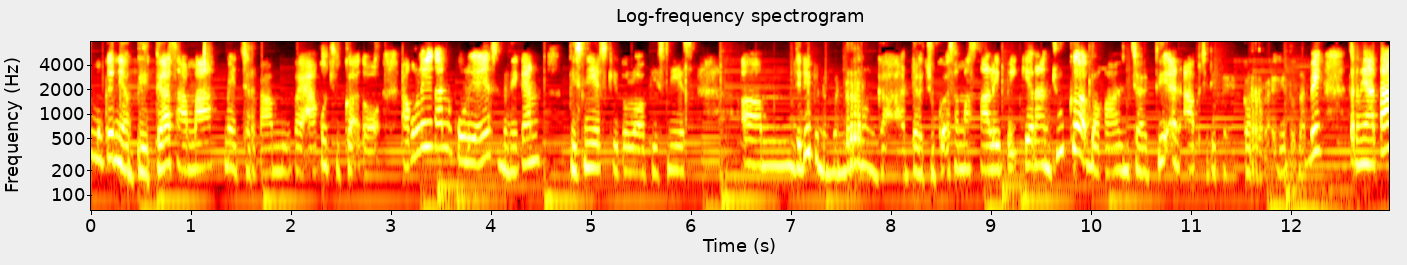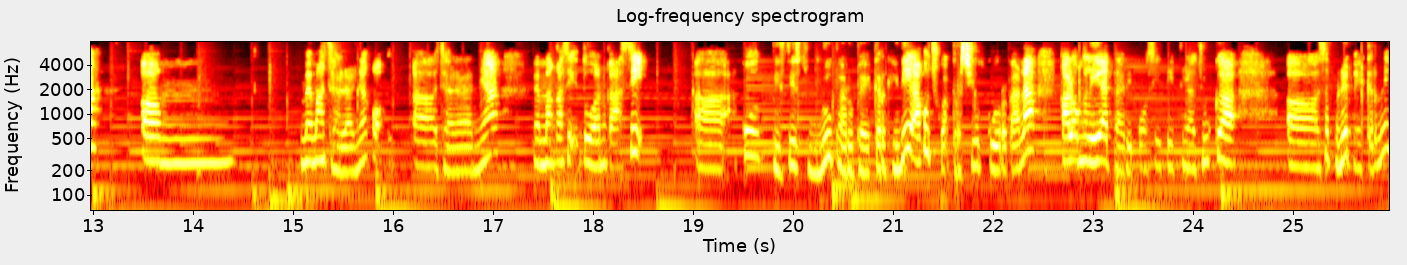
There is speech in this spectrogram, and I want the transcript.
mungkin ya beda sama major kamu kayak aku juga toh. Aku ini kan kuliahnya sebenarnya kan bisnis gitu loh bisnis. Um, jadi bener-bener nggak ada juga sama sekali pikiran juga bakalan jadi end up jadi baker kayak gitu. Tapi ternyata um, memang jalannya kok uh, jalannya memang kasih Tuhan kasih uh, aku bisnis dulu baru baker gini aku juga bersyukur. Karena kalau ngelihat dari positifnya juga uh, sebenarnya baker ini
